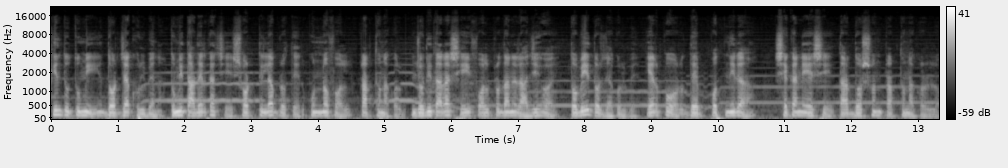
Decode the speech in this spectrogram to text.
কিন্তু তুমি দরজা খুলবে না। তুমি তাদের কাছে শর্তিলা ব্রতের পুণ্যফল প্রার্থনা করবে। যদি তারা সেই ফল প্রদানে রাজি হয়, তবেই দরজা খুলবে। এরপর দেবপত্নীরা সেখানে এসে তার দর্শন প্রার্থনা করল।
